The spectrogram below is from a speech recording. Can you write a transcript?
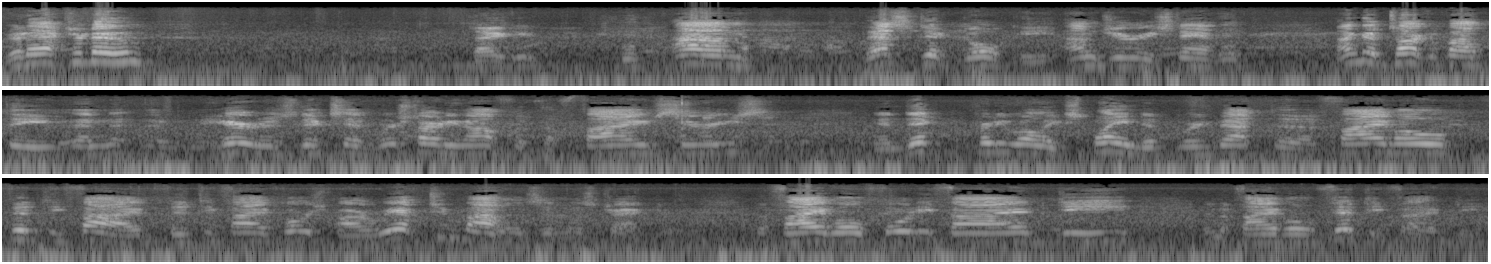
Good afternoon. Thank you. Um, that's Dick Golke. I'm Jerry Stanton. I'm going to talk about the, and here, as Dick said, we're starting off with the 5 Series. And Dick pretty well explained it. We've got the 5055, 55 horsepower. We have two models in this tractor the 5045D and the 5055D.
